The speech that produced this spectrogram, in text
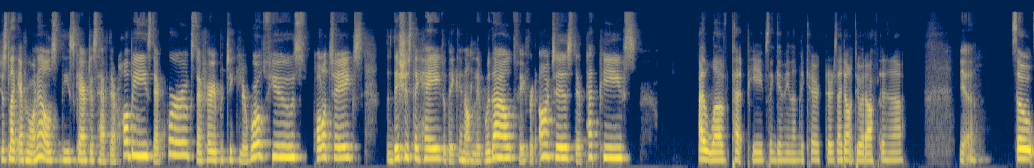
Just like everyone else, these characters have their hobbies, their quirks, their very particular worldviews, politics, the dishes they hate or they cannot live without, favorite artists, their pet peeves. I love pet peeves and giving them to characters. I don't do it often enough. Yeah. So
